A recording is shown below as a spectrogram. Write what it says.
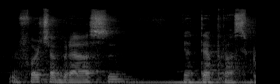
Um forte abraço e até a próxima.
